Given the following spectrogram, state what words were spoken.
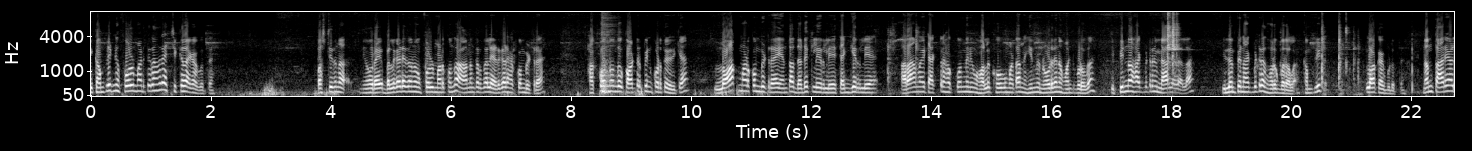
ಈ ಕಂಪ್ಲೀಟ್ ನೀವು ಫೋಲ್ಡ್ ಮಾಡ್ತೀರಾ ಅಂದರೆ ಚಿಕ್ಕದಾಗುತ್ತೆ ಫಸ್ಟ್ ಇದನ್ನ ನೀವು ರೈ ಫೋಲ್ಡ್ ಮಾಡ್ಕೊಂಡು ಆ ನಂತರದಲ್ಲಿ ಎಡಗಡೆ ಹಾಕೊಂಡ್ಬಿಟ್ರೆ, ಹಾಕೊಂದೊಂದು ಕ್ವಾರ್ಟರ್ ಪಿನ್ ಕೊಡ್ತೀವಿ ಇದಕ್ಕೆ. ಲಾಕ್ ಮಾಡ್ಕೊಂಡ್ಬಿಟ್ರೆ ಎಂಥ ದಡಕ್ಲಿರಲಿ, ತೆಗ್ಗಿರಲಿ, ಆರಾಮಾಗಿ ಟ್ಯಾಕ್ಟರ್ ಹಾಕ್ಕೊಂಡು ನೀವು ಹೊಲಕ್ಕೆ ಹೋಗೋ ಮಟ ಹಿಂದೆ ನೋಡ್ದೇನೆ ಹೊಂಟ್ಬಿಡೋದು. ಈ ಪಿನ್ ಹಾಕಿಬಿಟ್ರೆ ನೀವು ಮ್ಯಾಲೆ ಹೇಳಲ್ಲ. ಇಲ್ಲೊಂದು ಪಿನ್ ಹಾಕಿಬಿಟ್ರೆ ಅದು ಹೊರಗೆ ಬರೋಲ್ಲ. ಕಂಪ್ಲೀಟ್ ಲಾಕ್ ಆಗಿಬಿಡುತ್ತೆ. ನಮ್ಮ ತಾರಿಯಾಳ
